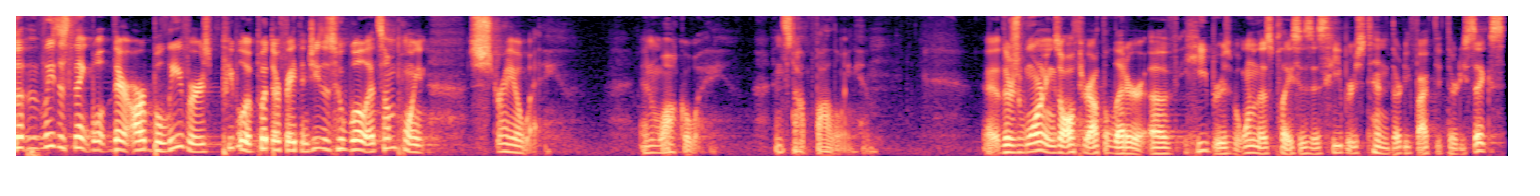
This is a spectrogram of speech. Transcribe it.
So it leads us to think well, there are believers, people who have put their faith in Jesus, who will at some point stray away and walk away and stop following him. Uh, there's warnings all throughout the letter of Hebrews, but one of those places is Hebrews 10 35 through 36.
